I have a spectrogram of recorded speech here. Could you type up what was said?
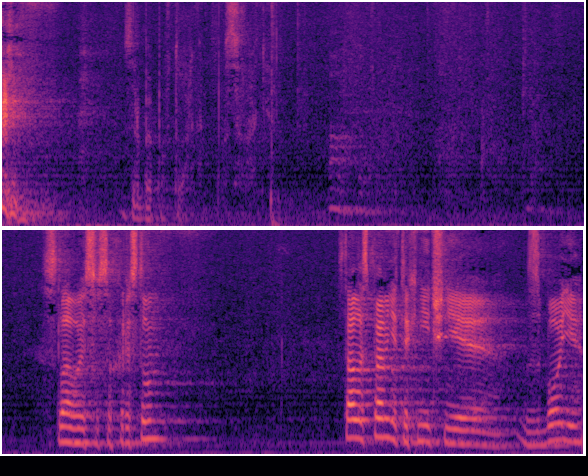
Зроби повторне посилання. Слава Ісусу Христу! Стались певні технічні збої.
